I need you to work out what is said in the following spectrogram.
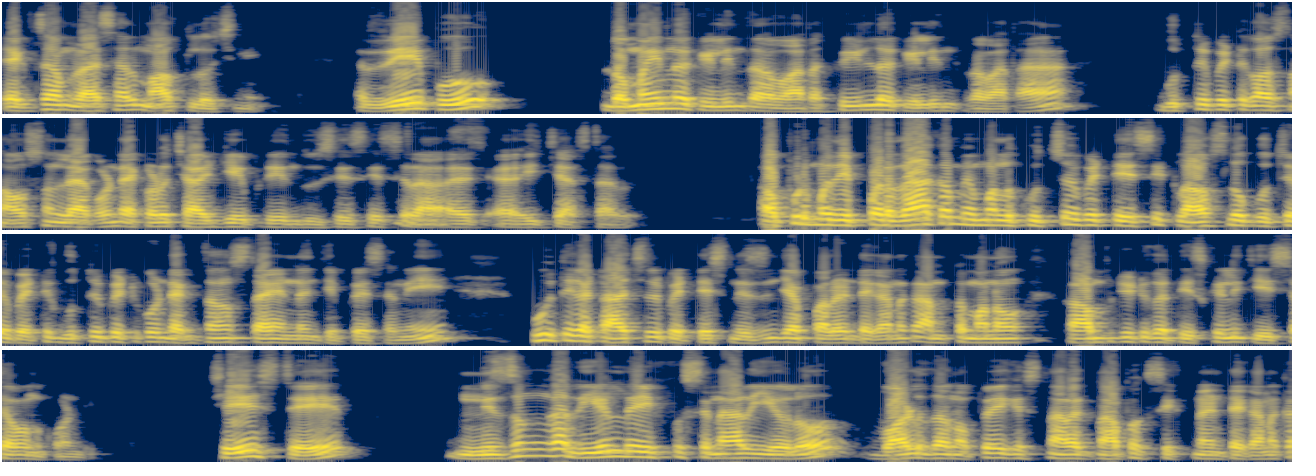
ఎగ్జామ్ రాశారు మార్కులు వచ్చినాయి. రేపు డొమైన్లోకి వెళ్ళిన తర్వాత ఫీల్డ్లోకి వెళ్ళిన తర్వాత గుర్తు పెట్టుకోవాల్సిన అవసరం లేకుండా ఎక్కడో చాట్ జీపీటీని చూసేసేసి ఇచ్చేస్తారు. అప్పుడు మరి ఇప్పటిదాకా మిమ్మల్ని కూర్చోబెట్టేసి క్లాస్లో కూర్చోబెట్టి గుర్తు పెట్టుకుంటే ఎగ్జామ్స్ రాయండి అని చెప్పేసి అని పూర్తిగా టార్చర్ పెట్టేసి నిజం చెప్పాలంటే కనుక అంత మనం కాంపిటేటివ్గా తీసుకెళ్ళి చేసామనుకోండి చేస్తే నిజంగా రియల్ లైఫ్ సినారియోలో వాళ్ళు దాన్ని ఉపయోగిస్తున్నారు జ్ఞాపక శక్తిని అంటే కనుక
